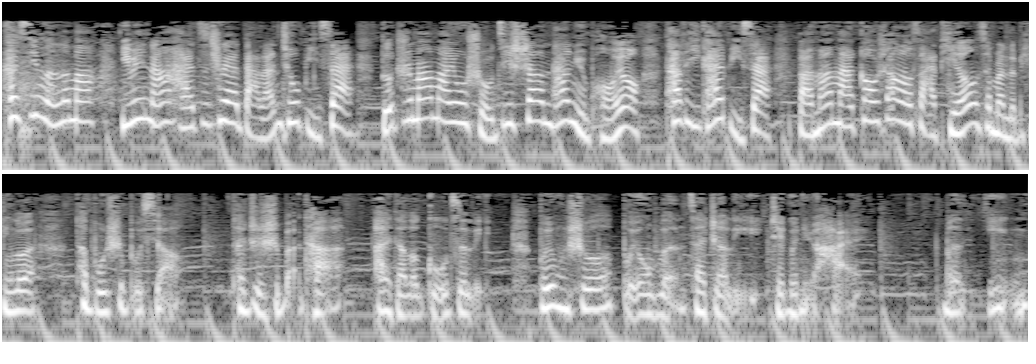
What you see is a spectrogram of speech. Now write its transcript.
看新闻了吗？一位男孩子正在打篮球比赛，得知妈妈用手机删了他女朋友，他离开比赛，把妈妈告上了法庭。下面的评论：他不是不孝，他只是把他爱到了骨子里。不用说，不用问，在这里，这个女孩，稳赢。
